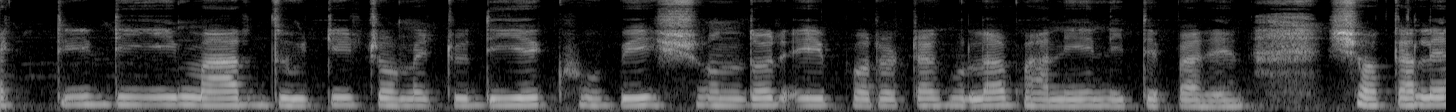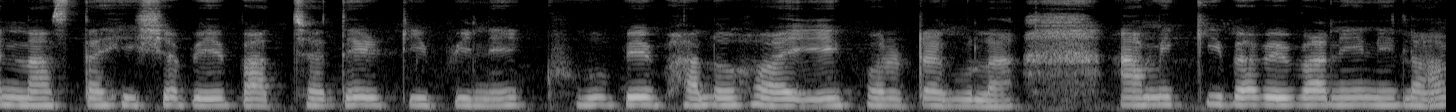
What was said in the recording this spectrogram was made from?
একটি ডিম আর দুইটি টমেটো দিয়ে খুবই সুন্দর এই পরোটাগুলা বানিয়ে নিতে পারেন। সকালের নাস্তা হিসাবে বাচ্চাদের টিফিনে খুবই ভালো হয় এই পরোটাগুলা। আমি কীভাবে বানিয়ে নিলাম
